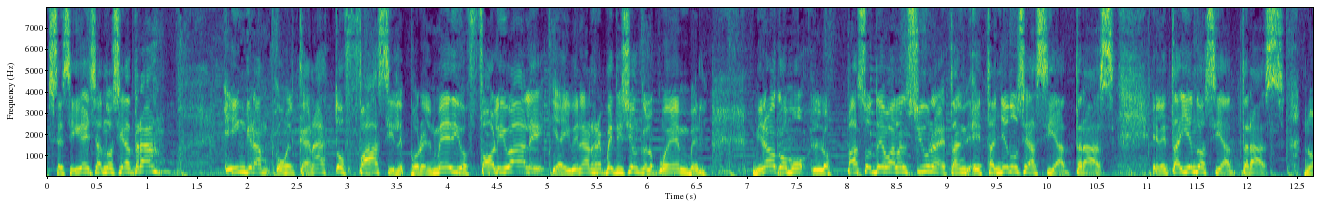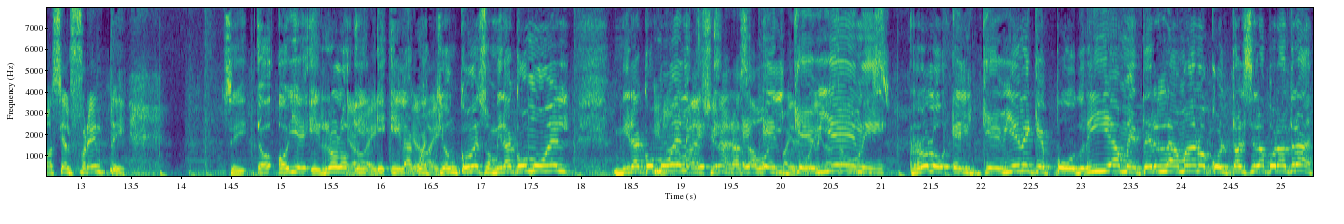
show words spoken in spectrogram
Se sigue echando hacia atrás. Ingram con el canasto fácil por el medio, foul y vale, y ahí viene la repetición que lo pueden ver. Mira como los pasos de Balanciuna están, están yéndose hacia atrás. Él está yendo hacia atrás, no hacia el frente. Sí, O- oye, y Rolo, y, ahí, y- y la cuestión ahí. con eso, mira cómo él, mira cómo él, eh, Sabonis, el the que way, viene. Rolo, el que viene que podría meter la mano, cortársela por atrás,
